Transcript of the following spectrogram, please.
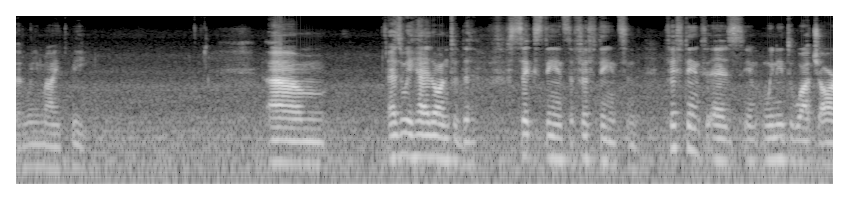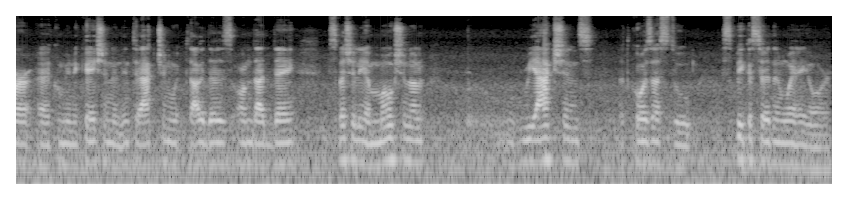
that we might be. Um, as we head on to the 16th, the 15th, and 15th is we need to watch our uh, communication and interaction with others on that day, especially emotional reactions that cause us to speak a certain way or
